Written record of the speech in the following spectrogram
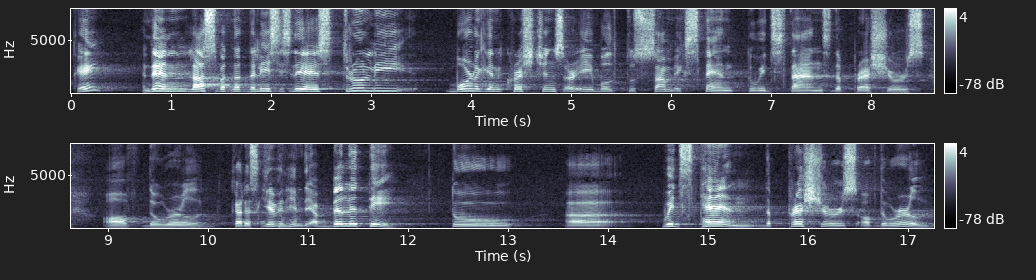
Okay? And then, last but not the least, is this truly born again Christians are able to some extent to withstand the pressures of the world. God has given him the ability to uh, withstand the pressures of the world.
